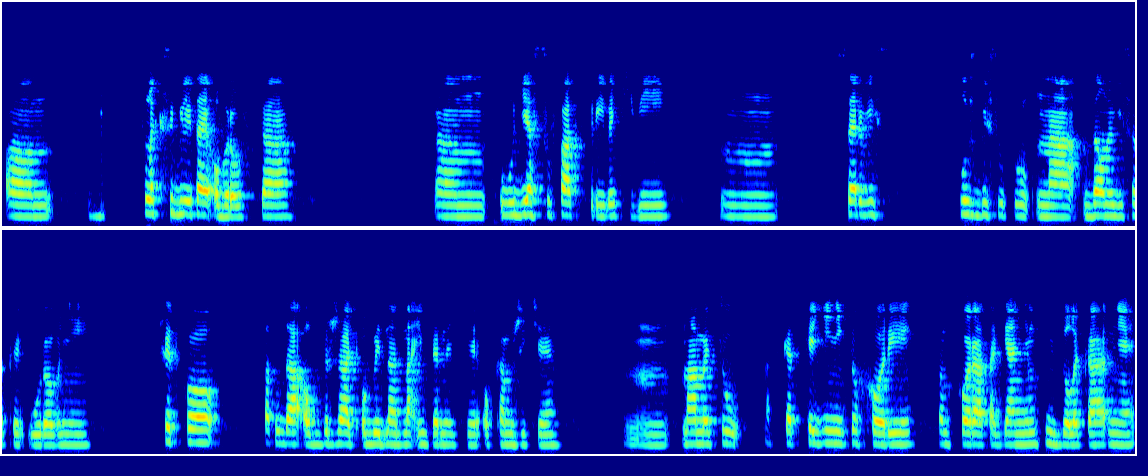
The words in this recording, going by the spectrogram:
Um, flexibilita je obrovská. Um, ľudia sú fakt prívetiví. Um, servis služby sú tu na veľmi vysokej úrovni. Všetko sa tu dá obdržať, objednať na internete okamžite. Um, máme tu Napríklad, keď je niekto chorý, som chorá, tak ja nemusím ísť do lekárne,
